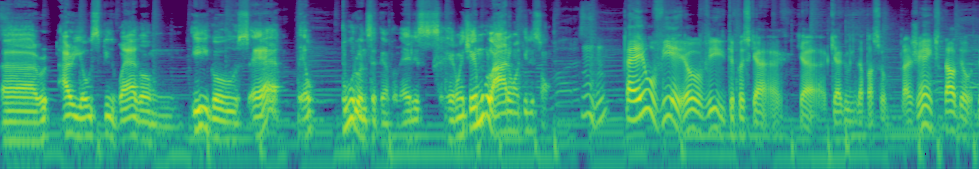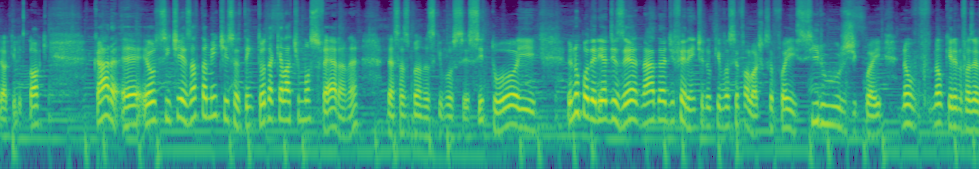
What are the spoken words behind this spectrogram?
uh, REO Speedwagon, Eagles, é, é o puro anos 70, né? Eles realmente emularam aquele som. Uhum. É, eu vi, eu vi depois que a, que a, que a Glinda passou pra gente e tal, deu, deu aquele toque. Cara, é, eu senti exatamente isso. Tem toda aquela atmosfera, né? Dessas bandas que você citou. E eu não poderia dizer nada diferente do que você falou. Acho que você foi cirúrgico aí. Não, não querendo fazer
